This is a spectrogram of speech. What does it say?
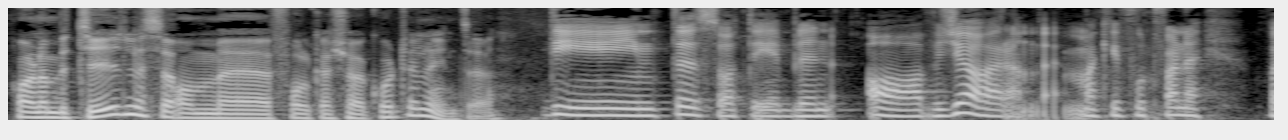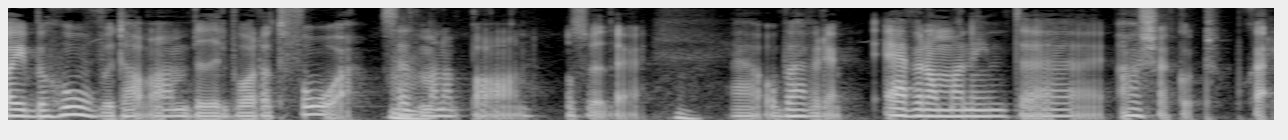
Har det någon betydelse om eh, folk har körkort eller inte? Det är inte så att det blir en avgörande. Man kan fortfarande vara i behov av en bil båda två. Så Mm. att man har barn och så vidare. Eh, Och behöver det. Även om man inte har körkort själv.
